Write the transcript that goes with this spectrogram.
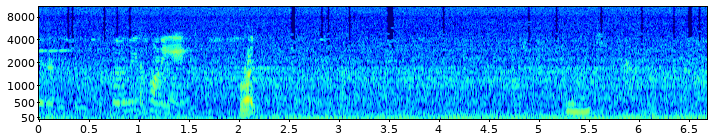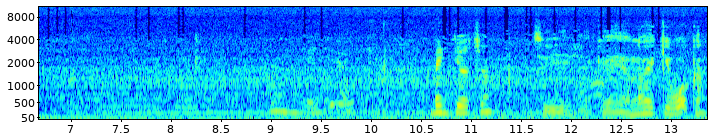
it'll be 28. Right. Veintiocho. Sí, es que ellos no se equivocan.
